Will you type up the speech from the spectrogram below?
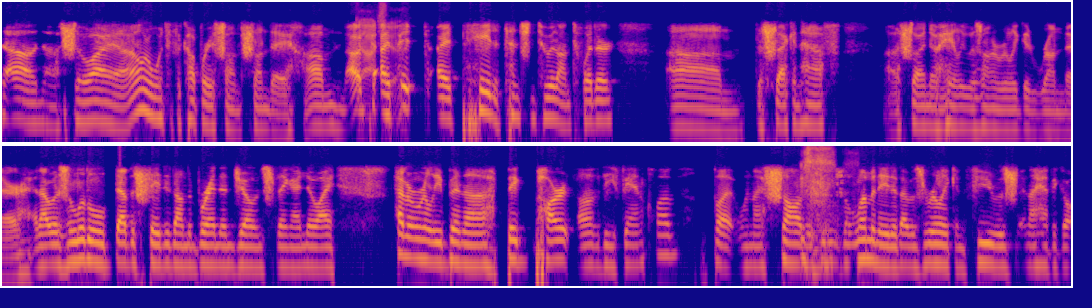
No, no. So I uh, I only went to the Cup race on Sunday. Um, I, I paid I paid attention to it on Twitter. Um, the second half. Uh, so I know Haley was on a really good run there, and I was a little devastated on the Brandon Jones thing. I know I haven't really been a big part of the fan club, but when I saw that he was eliminated, I was really confused, and I had to go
